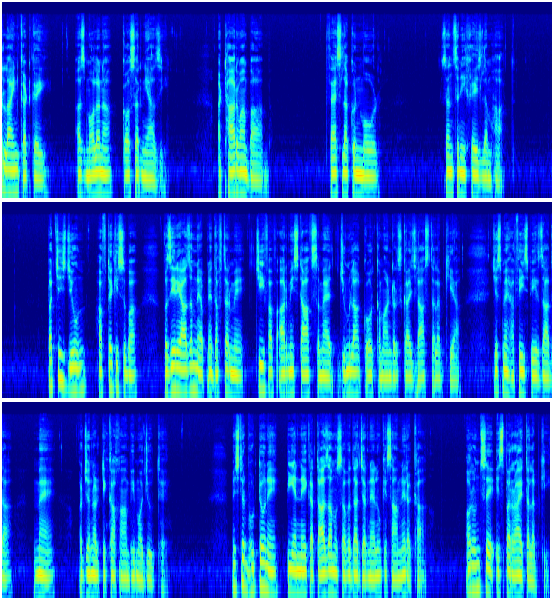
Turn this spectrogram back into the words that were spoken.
اور لائن کٹ گئی از مولانا کوثر نیازی۔ اٹھارہواں باب۔ فیصلہ کن موڑ۔ سنسنی خیز لمحات۔ پچیس جون ہفتے کی صبح وزیر اعظم نے اپنے دفتر میں چیف آف آرمی سٹاف سمیت جملہ کور کمانڈرز کا اجلاس طلب کیا، جس میں حفیظ پیرزادہ، میں اور جنرل ٹکا خان بھی موجود تھے۔ مسٹر بھٹو نے پی این اے کا تازہ مسودہ جرنیلوں کے سامنے رکھا اور ان سے اس پر رائے طلب کی۔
